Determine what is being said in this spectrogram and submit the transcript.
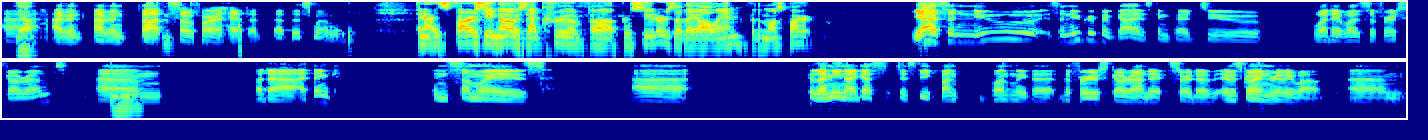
Uh, yeah. I haven't I haven't thought so far ahead at, at this moment. And as far as you know, is that crew of uh, pursuiters are they all in for the most part? Yeah, it's a new it's a new group of guys compared to what it was the first go round. Mm-hmm. Um, mm-hmm. But uh, I think in some ways, because uh, I mean, I guess to speak blunt, bluntly, the the first go around, it sort of it was going really well, um,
